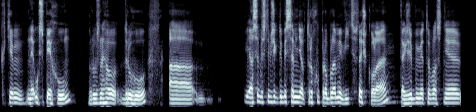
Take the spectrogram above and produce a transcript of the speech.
k těm neúspěchům různého druhu a já si myslím, že kdyby jsem měl trochu problémy víc v té škole, takže by mě to vlastně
